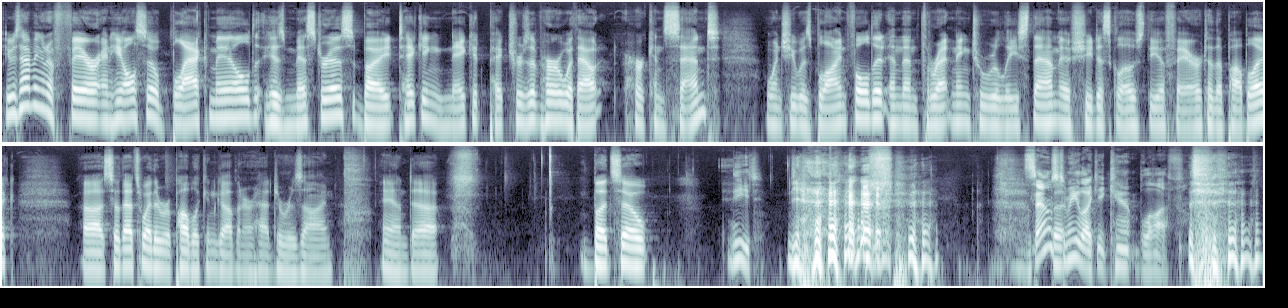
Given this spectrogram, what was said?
He was having an affair, and he also blackmailed his mistress by taking naked pictures of her without her consent when she was blindfolded, and then threatening to release them if she disclosed the affair to the public. Uh, so that's why the Republican governor had to resign. And uh, but so Neat. yeah. Sounds But- to me like he can't bluff.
